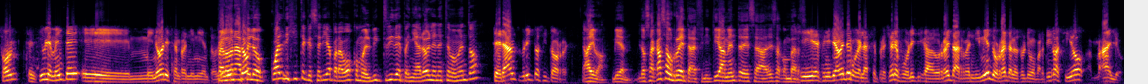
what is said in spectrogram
son sensiblemente eh, menores en rendimiento. De Perdona, hecho, Felo, ¿cuál dijiste que sería para vos como el Big Three de Peñarol en este momento? Terán, Britos y Torres. Ahí va, bien. Lo sacás a Urreta, definitivamente, de esa, de esa conversa. Sí, definitivamente porque las expresiones futbolísticas de Urreta, el rendimiento de Urreta en los últimos partidos ha sido malo.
